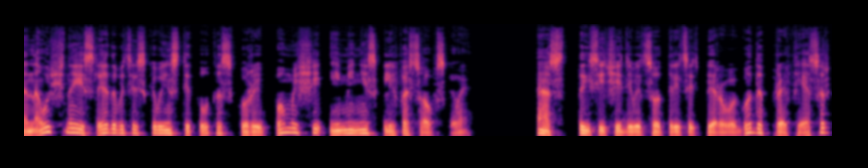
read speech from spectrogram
научно-исследовательского института скорой помощи имени Склифосовского, а с 1931 года профессор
